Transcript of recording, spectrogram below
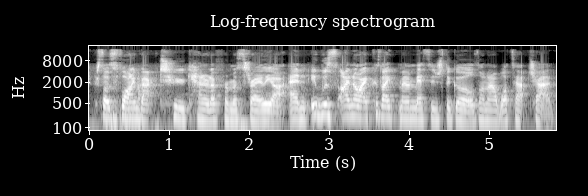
because I was flying back to Canada from Australia, and it was I know I because I messaged the girls on our WhatsApp chat,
